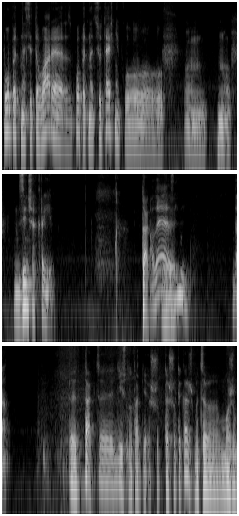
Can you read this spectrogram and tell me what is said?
Попит на ці товари, попит на цю техніку ну, з інших країн. Так, Але е, ну, да. Е, Так, це дійсно так, що те, що ти кажеш, ми це можемо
